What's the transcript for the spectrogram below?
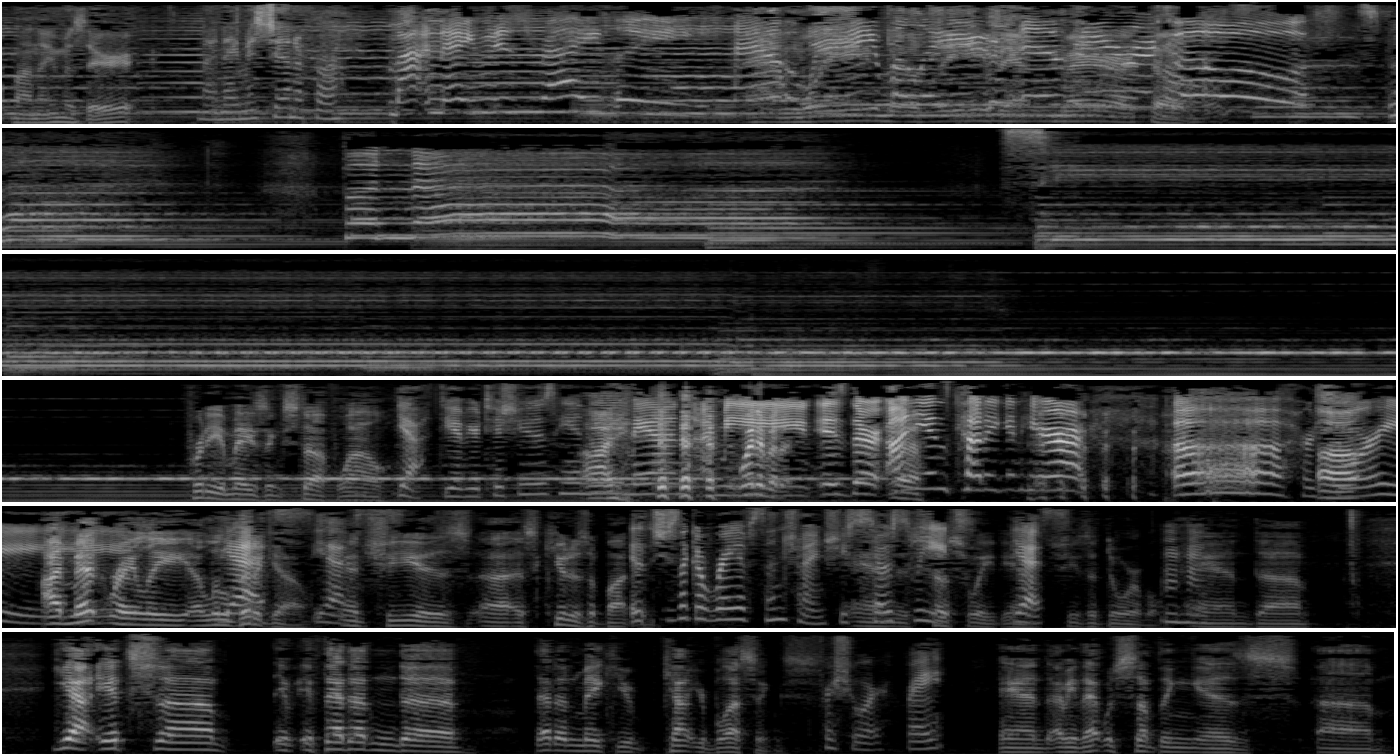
My name is Eric. My name is Jennifer. My name is Riley, and we believe in miracles. was Pretty amazing stuff. Wow. Yeah. Do you have your tissues handy, I- man? I mean, Wait a minute. is there onions cutting in here? Ugh, her Uh, story. I met Rayleigh a little Yes, bit ago, yes. and she is uh, as cute as a button. It- She's like a ray of sunshine. She's and so sweet. So sweet. Yeah. Yes. She's adorable. Mhm. And uh, yeah, it's uh, if, if that doesn't uh, that doesn't make you count your blessings. For sure, right? And I mean that was something as um,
